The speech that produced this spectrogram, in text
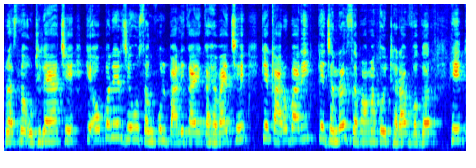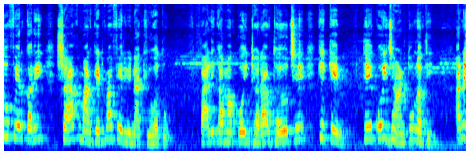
પ્રશ્ન ઉઠી રહ્યા છે કે ઓપન એર જેવું સંકુલ પાલિકાએ કહેવાય છે કે કારોબારી કે જનરલ સભામાં કોઈ ઠરાવ વગર હેતુફેર કરી શાક માર્કેટમાં ફેરવી નાખ્યું હતું. પાલિકામાં કોઈ ઠરાવ થયો છે કે કેમ તે કોઈ જાણતું નથી અને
